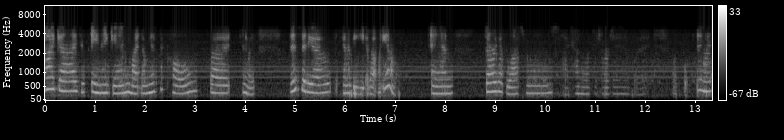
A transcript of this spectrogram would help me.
Hi guys, it's Amy again. You might know me as Nicole, but anyway, this video is going to be about my animals. And sorry about the last ones. I kind of left the Tarzan, but. Anyway,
